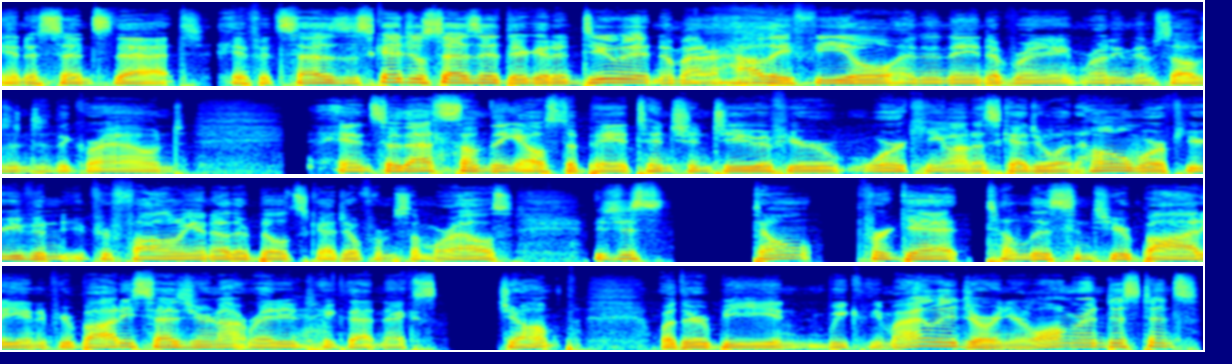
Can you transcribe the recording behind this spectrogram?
in a sense that if it says the schedule says it, they're going to do it no matter how they feel and then they end up running running themselves into the ground. And so that's something else to pay attention to if you're working on a schedule at home or if you're even if you're following another build schedule from somewhere else. Is just don't forget to listen to your body and if your body says you're not ready to take that next jump, whether it be in weekly mileage or in your long run distance,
